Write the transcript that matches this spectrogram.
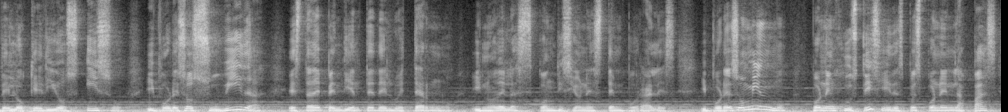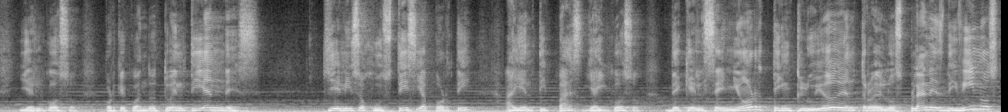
de lo que Dios hizo. Y por eso su vida está dependiente de lo eterno y no de las condiciones temporales. Y por eso mismo ponen justicia y después ponen la paz y el gozo. Porque cuando tú entiendes quién hizo justicia por ti, hay en ti paz y hay gozo de que el Señor te incluyó dentro de los planes divinos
